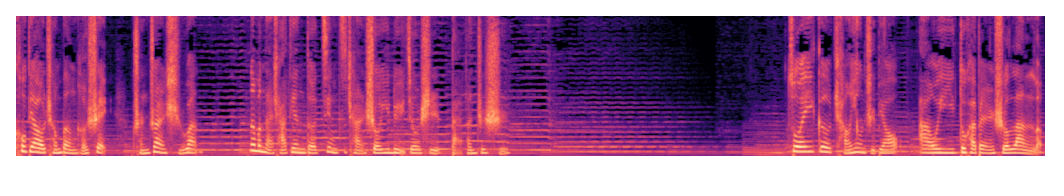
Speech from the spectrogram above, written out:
扣掉成本和税，纯赚十万，那么奶茶店的净资产收益率就是百分之十。作为一个常用指标，ROE 都快被人说烂了。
